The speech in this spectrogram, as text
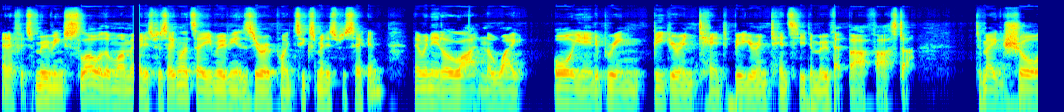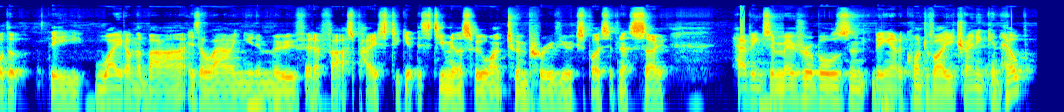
And if it's moving slower than one meters per second, let's say you're moving at 0.6 meters per second, then we need to lighten the weight or you need to bring bigger intent, bigger intensity to move that bar faster to make sure that the weight on the bar is allowing you to move at a fast pace to get the stimulus we want to improve your explosiveness. So having some measurables and being able to quantify your training can help.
